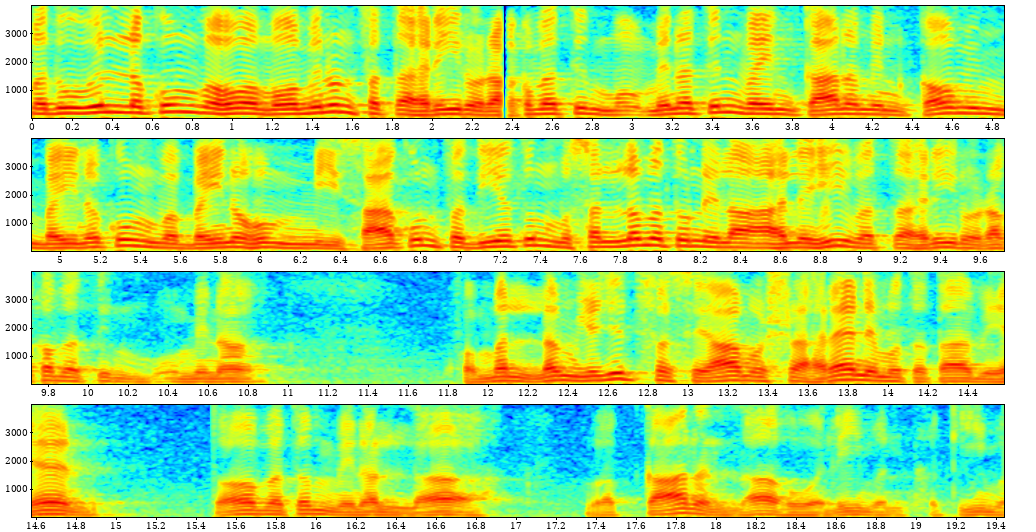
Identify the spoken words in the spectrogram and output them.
مدو القم و مومن فتحریر و رقبت منتن و ان کان کانمن قوم بینکم و بینہم میساکن فدیت المسلمۃ الہی و تحریر و رقبت مومنا فمن لم یجد فسیام و شہرین متطابعین توبتم من اللہ و کان اللہ علیما حکیمہ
